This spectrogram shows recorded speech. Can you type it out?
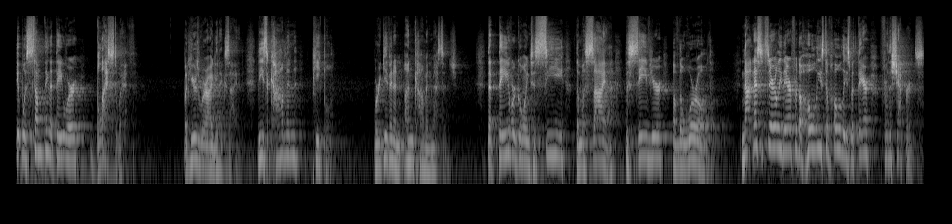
it was something that they were blessed with. But here's where I get excited. These common people were given an uncommon message that they were going to see the Messiah, the Savior of the world. Not necessarily there for the holiest of holies, but there for the shepherds,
